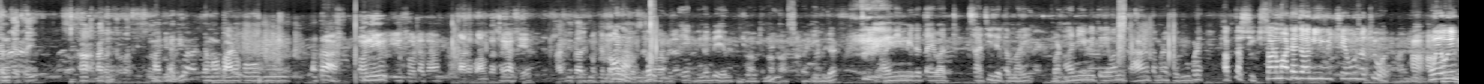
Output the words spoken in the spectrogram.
સંકેત થઈ હા હાજી હાજી હાજી. એમાં બાળકો જે હતા અને એ સો ટકા બાળકો આવતા થયા છે. આજની તારીખમાં કેટલા બાળકો એક વિનોદભાઈ એવું પૂછ્યું તમે પર્ટિક્યુલર અનિયમિતતા એ વાત સાચી છે તમારી પણ અનિયમિત રહેવાનું કારણ તમારે શોધવું પડે. ફક્ત શિક્ષણ માટે જ અનિયમિત છે એવું નથી હોતું. હા, એવું એક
